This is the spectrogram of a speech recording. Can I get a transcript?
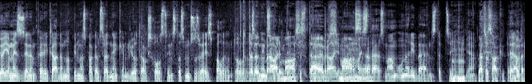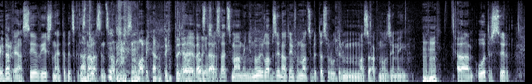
Jo, ja mēs zinām, ka arī kādam no pirmās pakāpes radiniekiem ir ļoti augsts holesterīns, tas mums uzreiz palielina to slimības. Brāļa, māsas, tēvs, brāļa, mamma, māsas, jā. tēvs, mamma un arī bērns. Mm -hmm. Vecāki varbūt arī dara. Jā, sieva vīrs nē, tāpēc, ka tas nav asins cilvēks. labi, jā, nu tik tas ir. Vectēvs, vecmāmiņa, nu ir labi zināt informāciju, bet tas varbūt ir mazāk nozīmīgi. Mm -hmm. uh, otrs ir. Uh,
